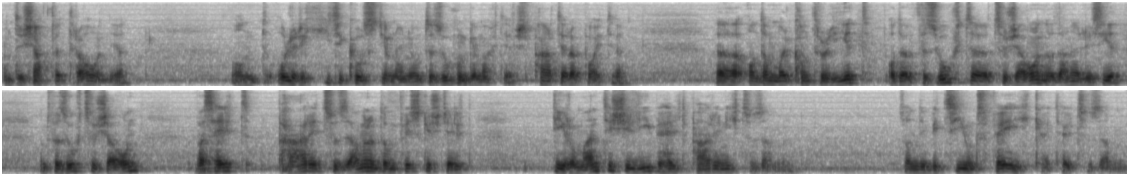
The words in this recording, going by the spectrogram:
Und das schafft Vertrauen. Ja? Und Ulrich Hiesekus, die haben eine Untersuchung gemacht, der ist Paartherapeut, ja? äh, und haben mal kontrolliert oder versucht äh, zu schauen oder analysiert und versucht zu schauen, was hält Paare zusammen und haben festgestellt, die romantische Liebe hält Paare nicht zusammen, sondern die Beziehungsfähigkeit hält zusammen.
